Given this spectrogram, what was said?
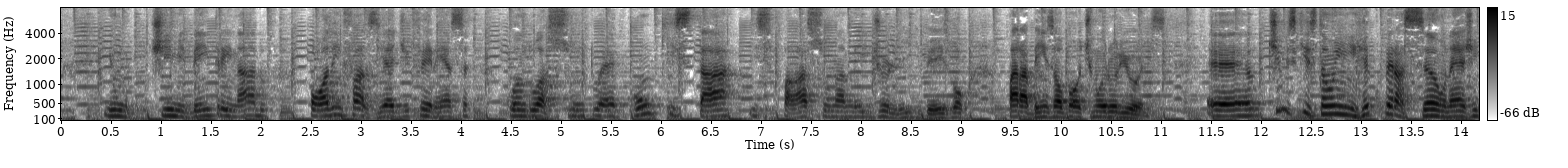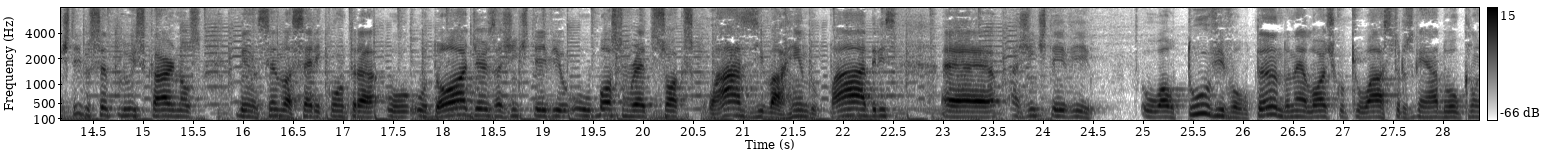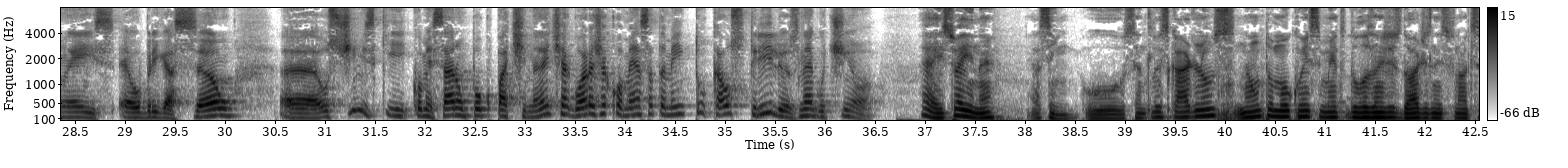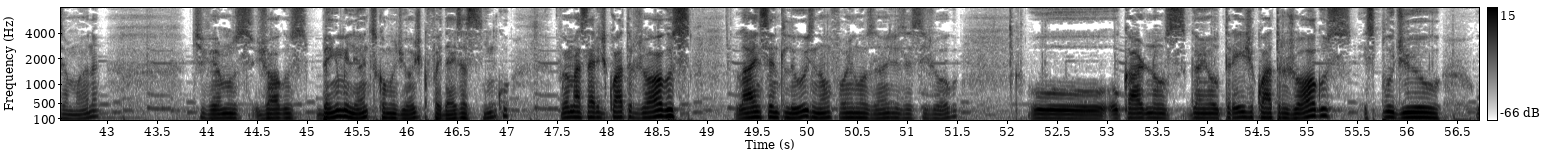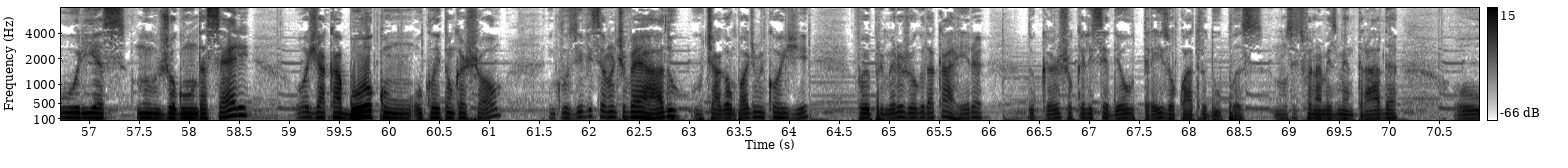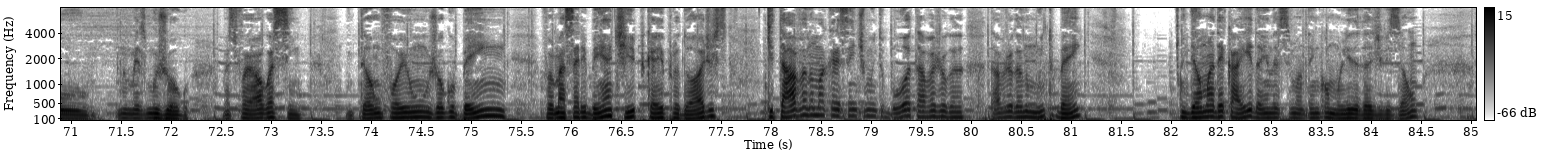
e um time bem treinado podem fazer a diferença quando o assunto é conquistar espaço na Major League Baseball. Parabéns ao Baltimore Orioles. É, times que estão em recuperação, né? A gente teve o St. Louis Cardinals vencendo a série contra o, o Dodgers, a gente teve o Boston Red Sox quase varrendo Padres, é, a gente teve o Altuve voltando, né? Lógico que o Astros ganhar do Oakland A's é obrigação. É, os times que começaram um pouco patinante agora já começa também a tocar os trilhos, né, Gutinho? É isso aí, né? Assim, o St. Louis Cardinals não tomou conhecimento do Los Angeles Dodgers nesse final de semana. Tivemos jogos bem humilhantes, como o de hoje, que foi 10 a 5 Foi uma série de quatro jogos lá em St. Louis, não foi em Los Angeles esse jogo. O, o Cardinals ganhou 3 de 4 jogos, explodiu o Urias no jogo 1 da série. Hoje acabou com o Clayton Kershaw. Inclusive, se eu não tiver errado, o Thiagão pode me corrigir. Foi o primeiro jogo da carreira do Kershaw que ele cedeu três ou quatro duplas. Não sei se foi na mesma entrada ou no mesmo jogo, mas foi algo assim. Então foi um jogo bem. Foi uma série bem atípica aí pro Dodgers, que tava numa crescente muito boa, tava jogando, tava jogando muito bem. E deu uma decaída, ainda se mantém como líder da divisão.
